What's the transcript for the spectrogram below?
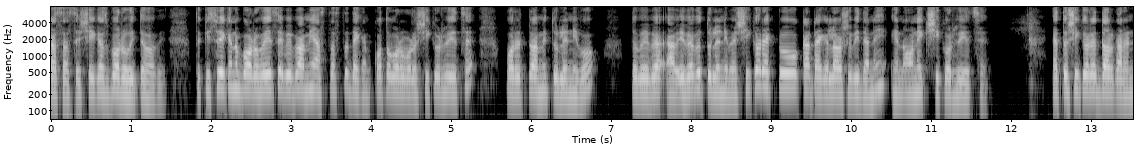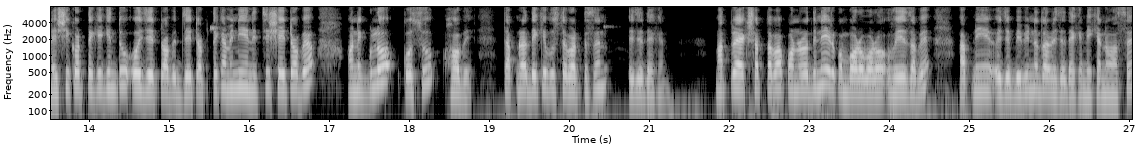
গাছ আছে, সেই গাছ বড় হইতে হবে। তো কিছু এখানে বড় হয়েছে, এভাবে আমি আস্তে আস্তে দেখেন, কত বড় বড় শিকড় হয়েছে। পরেরটা আমি তুলে নিব। তবে এভাবে এভাবে তুলে নেবেন। শিকড় একটু কাটা গেলে অসুবিধা নেই, এখানে অনেক শিকড় হয়েছে। এত শিকড়ের দরকার হয় না। শিকড় থেকে কিন্তু ওই যে টবে যে টব থেকে আমি নিয়ে নিচ্ছি, সেই টবেও অনেকগুলো কচু হবে। তা আপনারা দেখে বুঝতে পারতেছেন। এই যে দেখেন, মাত্র এক সপ্তাহ বা পনেরো দিনে এরকম বড় বড় হয়ে যাবে। আপনি ওই যে বিভিন্ন ধরনের যে দেখেন এখানেও আছে।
